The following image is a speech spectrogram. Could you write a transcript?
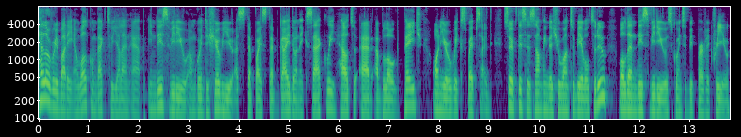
Hello everybody and welcome back to Yalan app. In this video, I'm going to show you a step-by-step -step guide on exactly how to add a blog page on your Wix website. So if this is something that you want to be able to do, well then this video is going to be perfect for you.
